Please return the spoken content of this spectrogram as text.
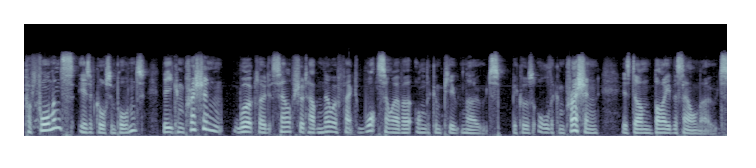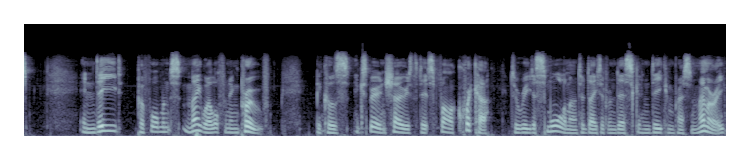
Performance is of course important. The compression workload itself should have no effect whatsoever on the compute nodes because all the compression is done by the cell nodes. Indeed, performance may well often improve because experience shows that it's far quicker to read a small amount of data from disk and decompress in memory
